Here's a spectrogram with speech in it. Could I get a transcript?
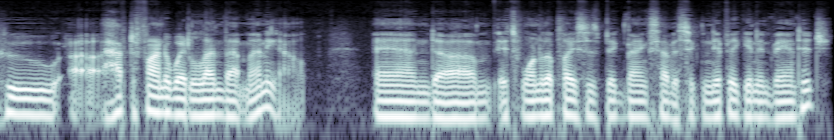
who uh, have to find a way to lend that money out. And um, it's one of the places big banks have a significant advantage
